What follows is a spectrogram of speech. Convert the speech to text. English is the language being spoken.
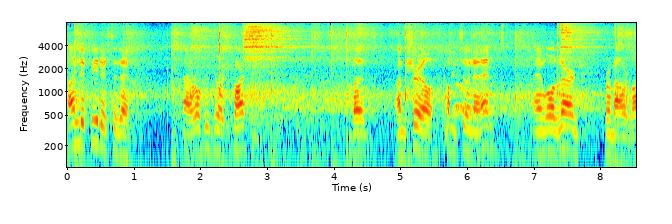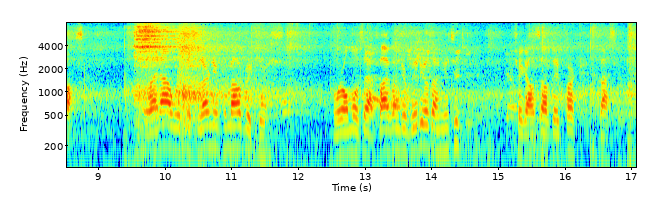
undefeated today at Roby George Park. But I'm sure it'll come to an end and we'll learn from our loss. But right now we're just learning from our victories. We're almost at 500 videos on YouTube. Check out South Day Park Basketball.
